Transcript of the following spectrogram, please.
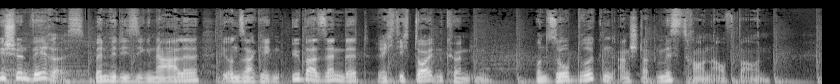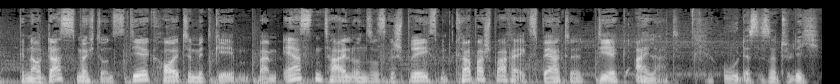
Wie schön wäre es, wenn wir die Signale, die unser Gegenüber sendet, richtig deuten könnten und so Brücken anstatt Misstrauen aufbauen. Genau das möchte uns Dirk heute mitgeben beim ersten Teil unseres Gesprächs mit Körpersprache-Experte Dirk Eilert. Uh, das ist natürlich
